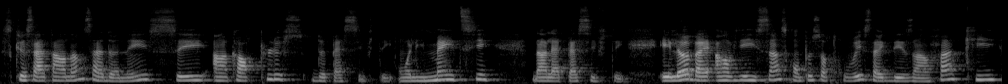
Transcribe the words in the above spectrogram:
ce que ça a tendance à donner, c'est encore plus de passivité. On les maintient dans la passivité. Et là, ben, en vieillissant, ce qu'on peut se retrouver, c'est avec des enfants qui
